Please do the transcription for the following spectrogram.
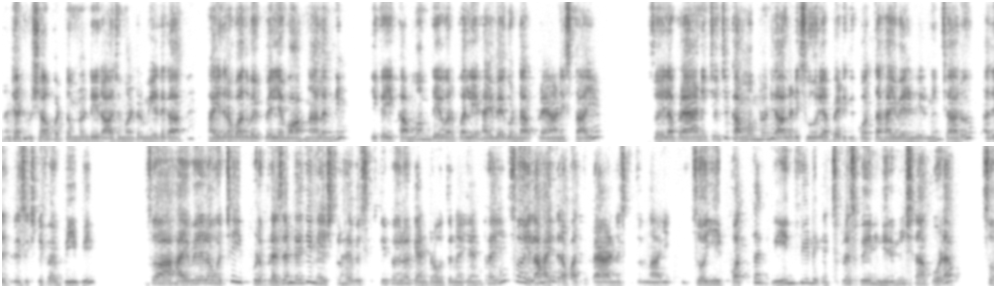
అంటే అటు విశాఖపట్నం నుండి రాజమండ్రి మీదుగా హైదరాబాద్ వైపు వెళ్ళే వాహనాలన్నీ ఇక ఈ ఖమ్మం దేవరపల్లి హైవే గుండా ప్రయాణిస్తాయి. సో ఇలా ప్రయాణించి వచ్చి ఖమ్మం నుండి ఆల్రెడీ సూర్యాపేటకి కొత్త హైవేని నిర్మించారు. అదే three sixty five BB. So ఆ హైవేలో వచ్చి ఇప్పుడు ప్రెసెంట్ అయితే నేషనల్ హైవే సిక్స్టీ ఫైవ్లోకి ఎంటర్ అవుతున్నాయి. ఎంటర్ అయ్యి సో ఇలా హైదరాబాద్కి ప్రయాణిస్తున్నాయి. సో ఈ కొత్త గ్రీన్ ఫీల్డ్ ఎక్స్ప్రెస్ వే ని నిర్మించినా కూడా సో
